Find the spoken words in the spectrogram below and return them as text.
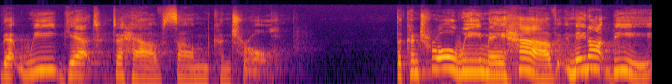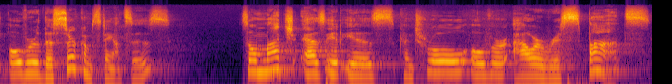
that we get to have some control. The control we may have may not be over the circumstances so much as it is control over our response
